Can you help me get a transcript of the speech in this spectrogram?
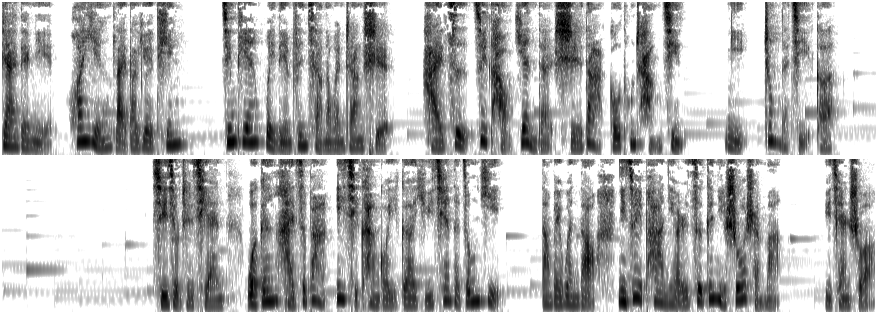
亲爱的你，欢迎来到乐听。今天为您分享的文章是：孩子最讨厌的十大沟通场景，你中了几个？许久之前，我跟孩子爸一起看过一个于谦的综艺。当被问到你最怕你儿子跟你说什么，于谦说：“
